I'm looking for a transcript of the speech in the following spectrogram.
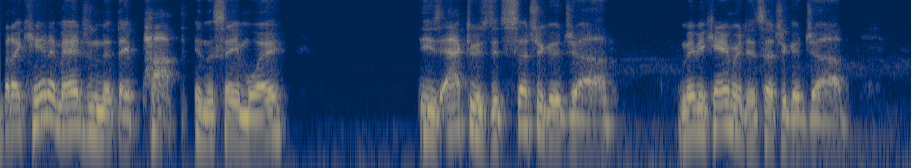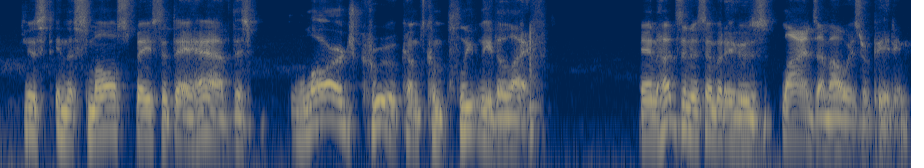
but I can't imagine that they pop in the same way. These actors did such a good job. Maybe Cameron did such a good job. Just in the small space that they have, this large crew comes completely to life. And Hudson is somebody whose lines I'm always repeating.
